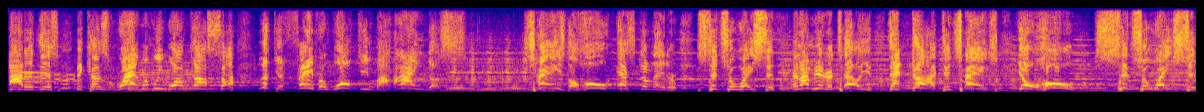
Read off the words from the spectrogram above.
out of this because right when we walk outside, look at favor walking behind us. Change the whole escalator situation. And I'm here to tell you that God can change your whole situation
